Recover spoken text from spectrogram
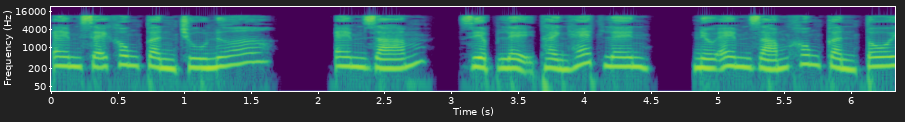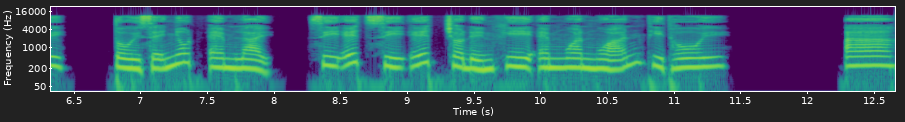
Em sẽ không cần chú nữa. Em dám, Diệp Lệ Thành hét lên, nếu em dám không cần tôi, tôi sẽ nhốt em lại, CSCS cho đến khi em ngoan ngoãn thì thôi. A,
